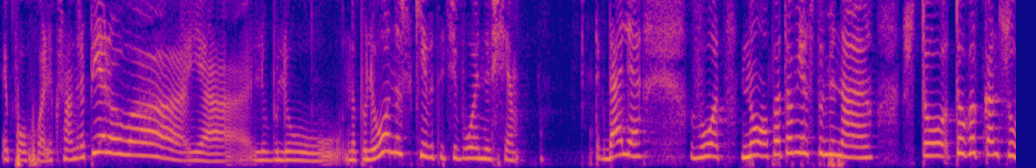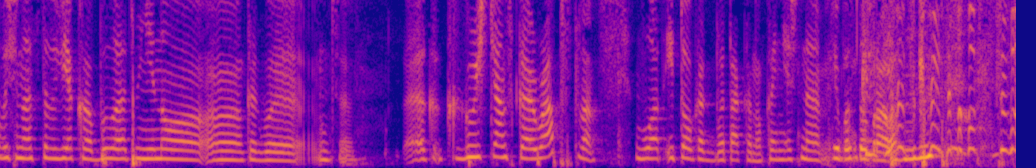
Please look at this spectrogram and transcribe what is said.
эпоху Александра Первого, я люблю наполеоновские вот эти войны все и так далее. Вот. Но потом я вспоминаю, что то, как к концу XVIII века было отменено э, как бы это, крестьянское рабство, вот, и то, как бы так оно, конечно... Крепостное право. рабство.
